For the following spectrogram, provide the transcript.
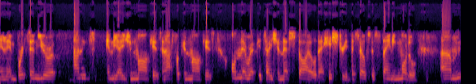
in, in Britain, Europe, and in the Asian markets and African markets on their reputation, their style, their history, their self-sustaining model. Um,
